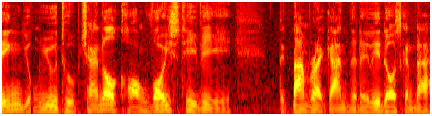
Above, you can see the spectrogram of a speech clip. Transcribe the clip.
ลิงก์อยู่ของ YouTube Channel ของ Voice TV ติดตามรายการ The Daily Dose กันได้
